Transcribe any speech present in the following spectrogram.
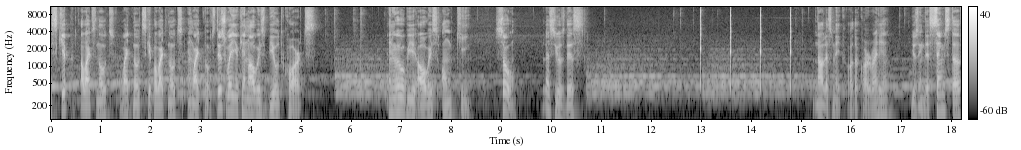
skip a white note, white note, skip a white note, and white note. This way you can always build chords and we will be always on key. So let's use this. Now let's make other chord right here using the same stuff.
